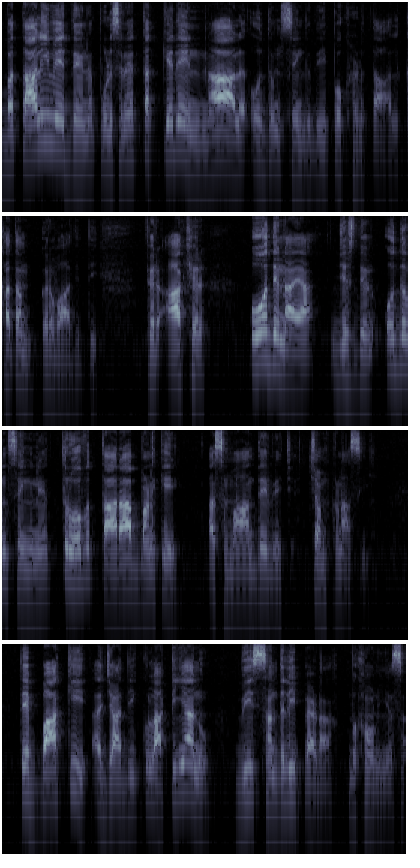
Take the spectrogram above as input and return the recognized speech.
42ਵੇਂ ਦਿਨ ਪੁਲਿਸ ਨੇ ਧੱਕੇ ਦੇ ਨਾਲ ਉਦਮ ਸਿੰਘ ਦੀ ਭੁੱਖ ਹੜਤਾਲ ਖਤਮ ਕਰਵਾ ਦਿੱਤੀ। ਫਿਰ ਆਖਿਰ ਉਹ ਦਿਨ ਆਇਆ ਜਿਸ ਦਿਨ ਉਦਮ ਸਿੰਘ ਨੇ ਧਰੁਵ ਤਾਰਾ ਬਣ ਕੇ ਅਸਮਾਨ ਦੇ ਵਿੱਚ ਚਮਕਣਾ ਸੀ। ਤੇ ਬਾਕੀ ਆਜ਼ਾਦੀ ਘੁਲਾਟੀਆਂ ਨੂੰ ਵੀ ਸੰਦਲੀ ਪੈੜਾਂ ਵਿਖਾਉਣੀਆਂ ਸਨ।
